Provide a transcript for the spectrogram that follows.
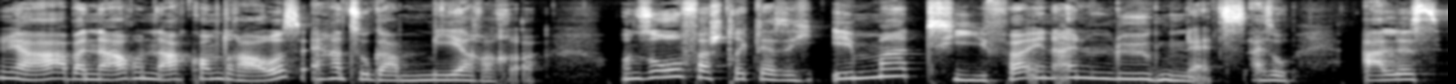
Ja, aber nach und nach kommt raus, er hat sogar mehrere. Und so verstrickt er sich immer tiefer in ein Lügennetz. Also alles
